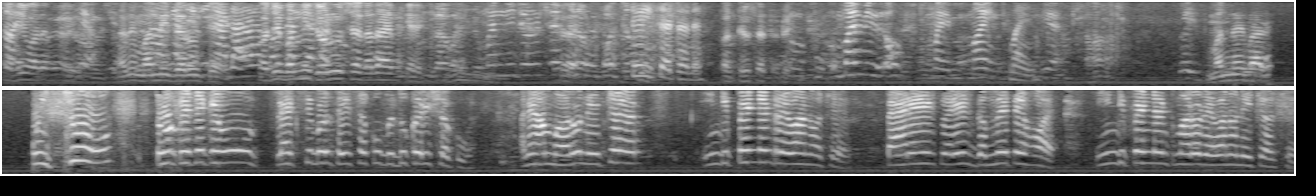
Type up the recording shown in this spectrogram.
હવે મનની જરૂર છે. હજી મનની જરૂર છે દાદા એમ કે. Money જરૂર છે? Till Saturday Until Saturday. Money of my mind mind મન ને બહાર હું ઈચ્છું તો કે છે કે હું ફ્લેક્સિબલ થઈ શકું બધું કરી શકું. અને આ મારો નેચર ઇન્ડિપેન્ડન્ટ રહેવાનો છે. પેરેન્ટ્સ પેરેન્ટ્સ ગમે તે હોય ઇન્ડિપેન્ડન્ટ મારો રહેવાનો નેચર છે.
